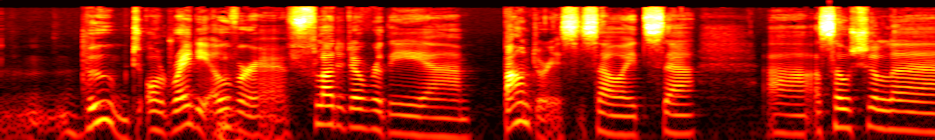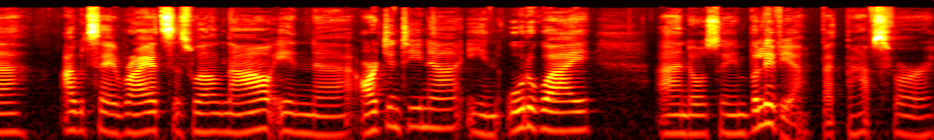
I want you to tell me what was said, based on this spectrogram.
boomed already over, uh, flooded over the boundaries. So it's uh, uh, a social, uh, I would say, riots as well now in uh, Argentina, in Uruguay, and also in Bolivia, but perhaps for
